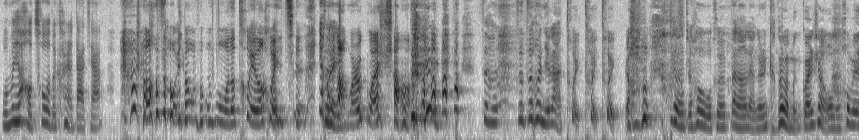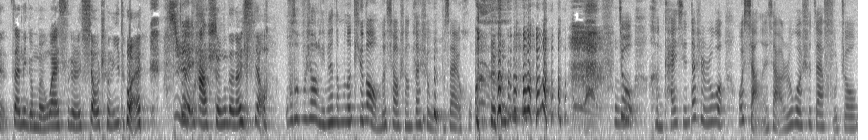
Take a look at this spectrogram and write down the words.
我们也好错愕的看着大家，然后最后又默默的退了回去，又对把门关上了。对最后最最后你俩退退退，然后退了之后，我和伴郎两个人赶快把门关上，我们后面在那个门外四个人笑成一团，巨大声的那笑。我都不知道里面能不能听到我们的笑声，但是我不在乎，就很开心。但是如果我想了一下，如果是在福州，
